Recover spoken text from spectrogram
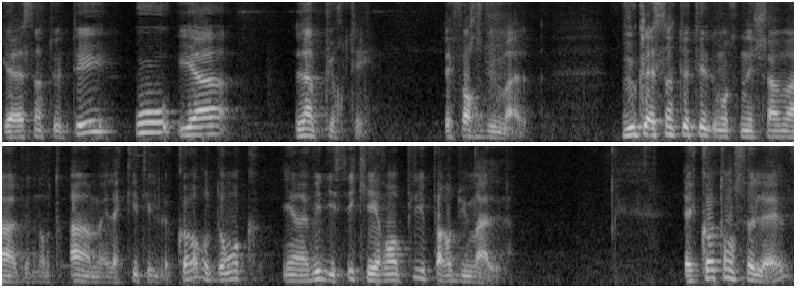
il y a la sainteté, ou il y a l'impureté, les forces du mal. Vu que la sainteté de notre neshama, de notre âme, elle a quitté le corps, donc il y a un vide ici qui est rempli par du mal. Et quand on se lève,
